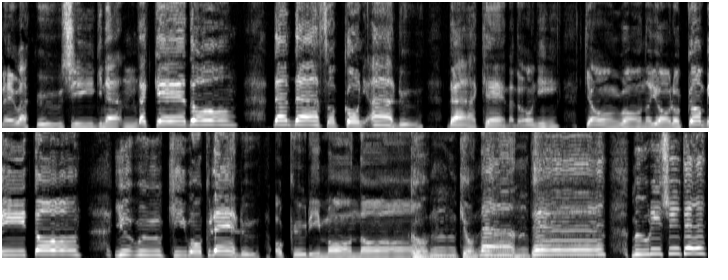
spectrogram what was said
れは不思議なんだけど、ただそこにあるだけなのに、今日の喜びと、勇気をくれる贈り物。根拠なんて、無理して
